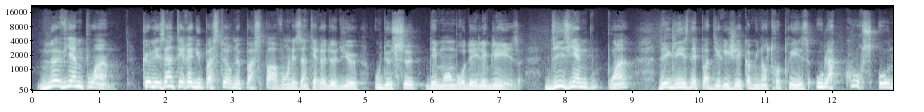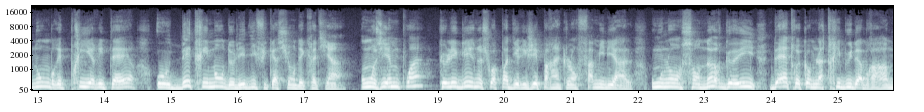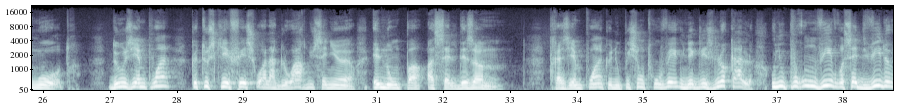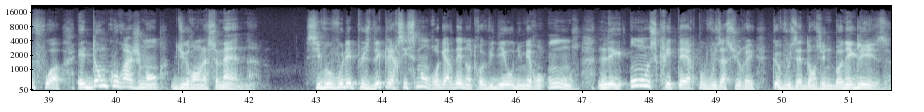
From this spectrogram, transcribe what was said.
Neuvième point, que les intérêts du pasteur ne passent pas avant les intérêts de Dieu ou de ceux des membres de l'Église. Dixième point, l'Église n'est pas dirigée comme une entreprise où la course au nombre est prioritaire au détriment de l'édification des chrétiens. Onzième point, que l'Église ne soit pas dirigée par un clan familial où l'on s'enorgueillit d'être comme la tribu d'Abraham ou autre. Douzième point, que tout ce qui est fait soit à la gloire du Seigneur et non pas à celle des hommes. Treizième point, que nous puissions trouver une église locale où nous pourrons vivre cette vie de foi et d'encouragement durant la semaine. Si vous voulez plus d'éclaircissement, regardez notre vidéo numéro 11, les 11 critères pour vous assurer que vous êtes dans une bonne église.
